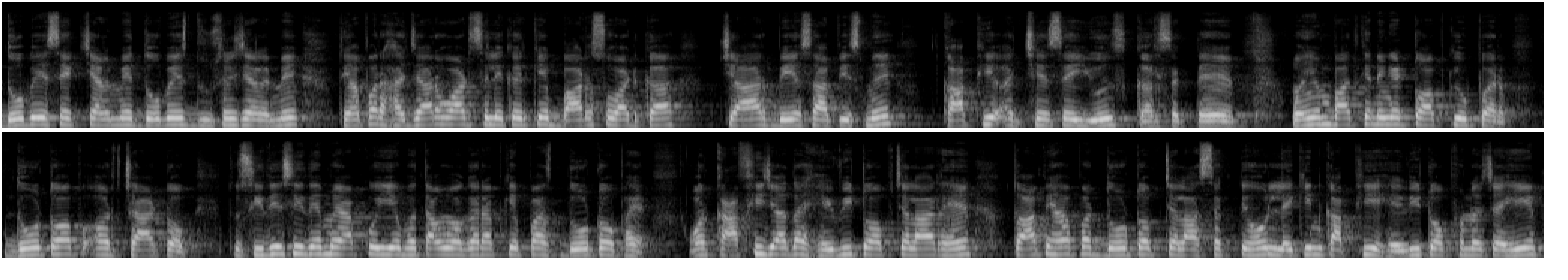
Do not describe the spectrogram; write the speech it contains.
दो बेस एक चैनल में, दो बेस दूसरे चैनल में तो यहाँ पर हज़ार वाट से लेकर के बारह वाट का चार बेस आप इसमें काफ़ी अच्छे से यूज़ कर सकते हैं। वहीं हम बात करेंगे टॉप के ऊपर। दो टॉप और चार टॉप तो सीधे सीधे मैं आपको ये बताऊँ, अगर आपके पास दो टॉप है और काफ़ी ज़्यादा हेवी टॉप चला रहे हैं तो आप यहाँ पर दो टॉप चला सकते हो, लेकिन काफ़ी हेवी टॉप होना चाहिए।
